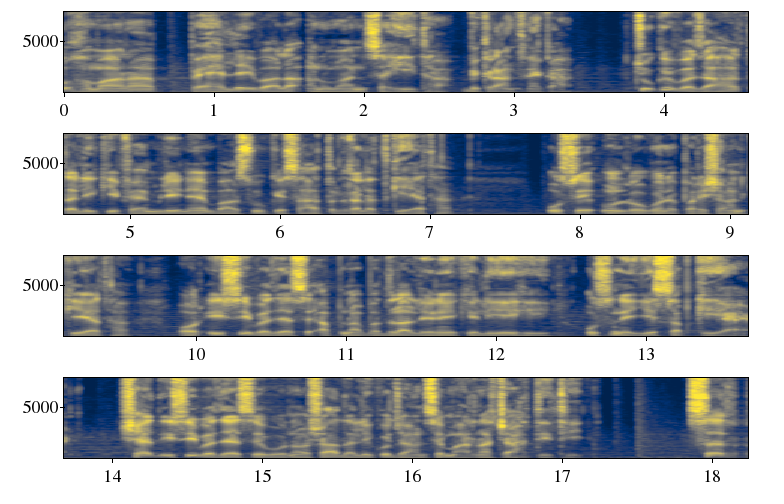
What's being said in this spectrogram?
तो हमारा पहले वाला अनुमान सही था, विक्रांत ने कहा। चूँकि वजाहत अली की फैमिली ने बासु के साथ गलत किया था, उसे उन लोगों ने परेशान किया था और इसी वजह से अपना बदला लेने के लिए ही उसने ये सब किया है। शायद इसी वजह से वो नौशाद अली को जान से मारना चाहती थी। सर,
